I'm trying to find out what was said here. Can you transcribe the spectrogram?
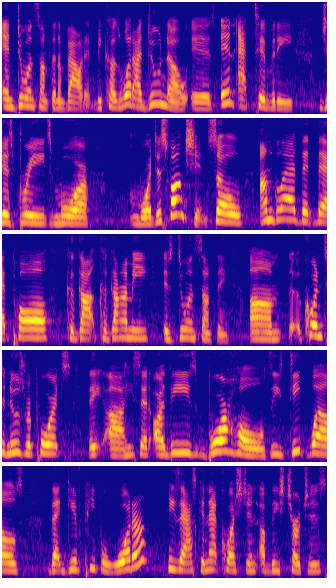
and doing something about it. Because what I do know is inactivity just breeds more more dysfunction. So I'm glad that, that Paul Kagame is doing something. Um, according to news reports, they, uh, he said, Are these boreholes, these deep wells that give people water? He's asking that question of these churches.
